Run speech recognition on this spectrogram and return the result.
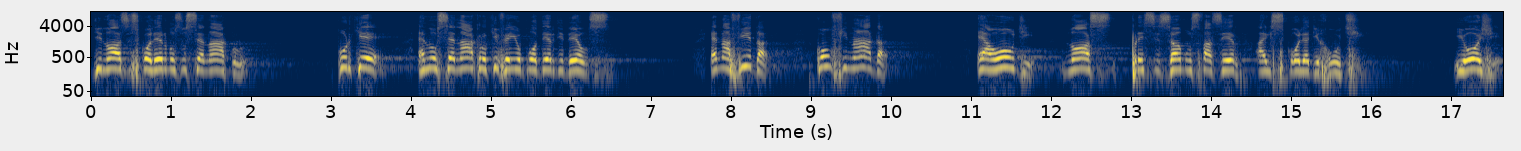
de nós escolhermos o cenáculo, porque é no cenáculo que vem o poder de Deus, é na vida confinada, é aonde nós precisamos fazer a escolha de Ruth. E hoje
